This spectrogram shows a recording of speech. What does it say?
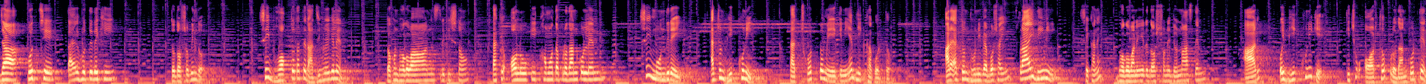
যা হচ্ছে তাই হতে দেখি। তো দর্শকবৃন্দ, সেই ভক্ত তাতে রাজি হয়ে গেলেন? তখন ভগবান শ্রীকৃষ্ণ অলৌকিক ক্ষমতা প্রদান করলেন। সেই মন্দিরেই একজন ভিক্ষুণী তার ছোট্ট মেয়েকে নিয়ে ভিক্ষা করত। আর একজন ধনী ব্যবসায়ী প্রায় দিনই সেখানে ভগবানের দর্শনের জন্য আসতেন। আর ওই ভিক্ষুণীকে কিছু অর্থ প্রদান করতেন।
